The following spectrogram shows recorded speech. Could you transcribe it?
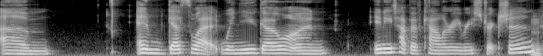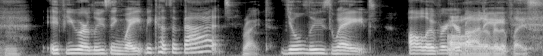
Um, and guess what? When you go on any type of calorie restriction, if you are losing weight because of that, Right. you'll lose weight all over your All body. over the place.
